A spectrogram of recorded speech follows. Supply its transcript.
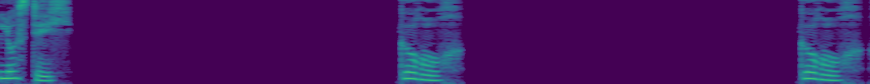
Lustig Geruch. Geruch.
